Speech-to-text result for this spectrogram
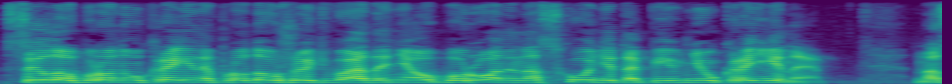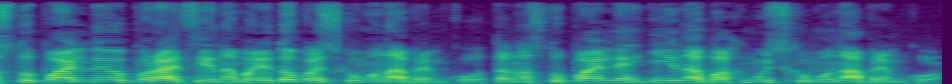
Сили оборони України продовжують ведення оборони на сході та півдні України, наступальної операції на Мелітопольському напрямку та наступальних дій на Бахмутському напрямку.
